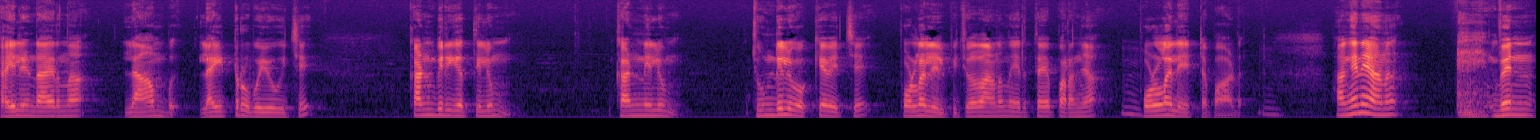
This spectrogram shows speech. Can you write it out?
കയ്യിലുണ്ടായിരുന്ന ലാമ്പ് ലൈറ്റർ ഉപയോഗിച്ച് കൺപിരികത്തിലും കണ്ണിലും ചുണ്ടിലും ഒക്കെ വെച്ച് പൊള്ളലേൽപ്പിച്ചു. അതാണ് നേരത്തെ പറഞ്ഞ പൊള്ളലേറ്റ പാട്. അങ്ങനെയാണ് വെൻ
